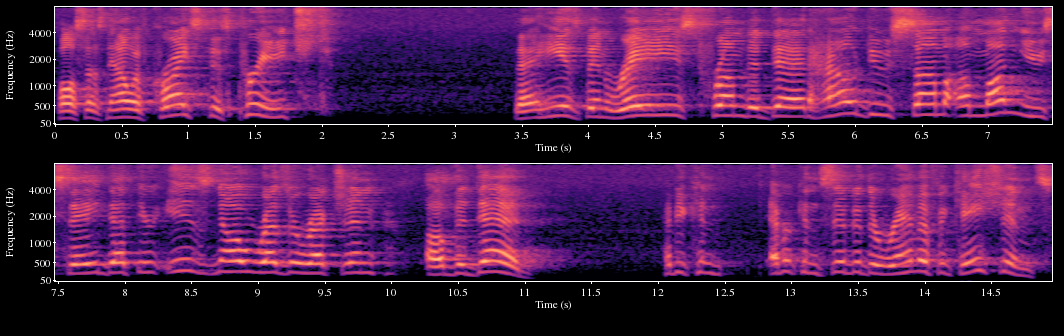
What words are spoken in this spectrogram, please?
Paul says, Now, if Christ is preached that he has been raised from the dead, how do some among you say that there is no resurrection of the dead? Have you con- ever considered the ramifications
